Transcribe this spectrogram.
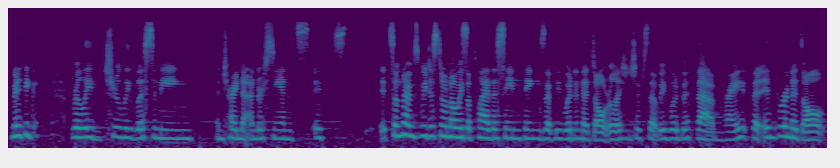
I mean, I think really truly listening and trying to understand, it's, it's, it's sometimes we just don't always apply the same things that we would in adult relationships that we would with them, right? But in for an adult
